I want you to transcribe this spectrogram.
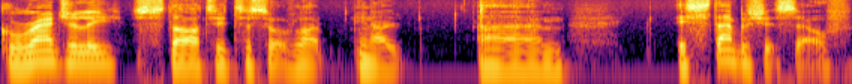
gradually started to sort of like you know um, establish itself.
